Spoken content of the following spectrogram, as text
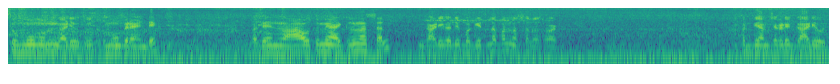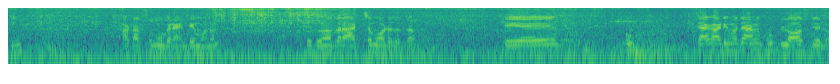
सुमो म्हणून गाडी होती सुमो ग्रँड. आहे कधी नाव तुम्ही ऐकलं नसाल? गाडी कधी बघितलं पण नसाल असं वाटतं. पण ती आमच्याकडे गाडी होती. टाटा सुमो ग्रँडे म्हणून. ते दोन हजार आठचं मॉडेल होतं. ते खूप त्या गाडीमध्ये आम्ही खूप लॉस गेलो.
